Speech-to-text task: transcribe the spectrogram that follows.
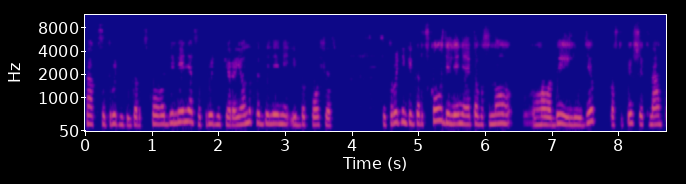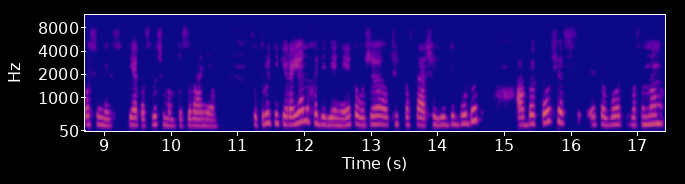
как сотрудники городского отделения, сотрудники районных отделений и бэк-офис. Сотрудники городского отделения- это в основном молодые люди, поступившие к нам после университета с высшим образованием. Сотрудники районных отделений- это уже чуть постарше люди будут, а бэк-офис- это вот в основном,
